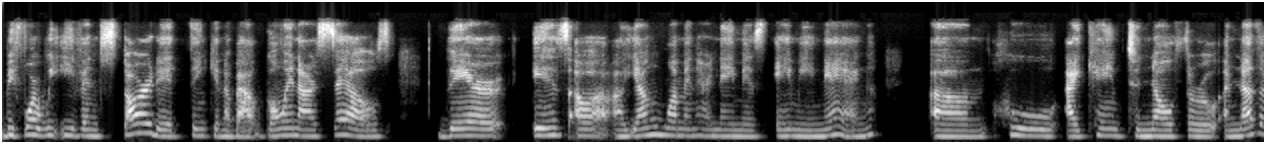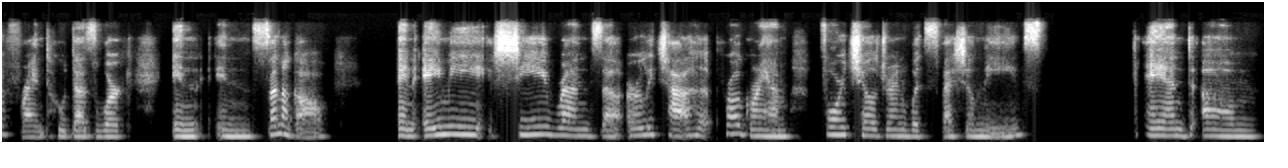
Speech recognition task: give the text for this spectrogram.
before we even started thinking about going ourselves, there is a, a young woman. Her name is Amy Nang. Um, who I came to know through another friend who does work in in Senegal. And Amy, she runs an early childhood program for children with special needs. And um,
